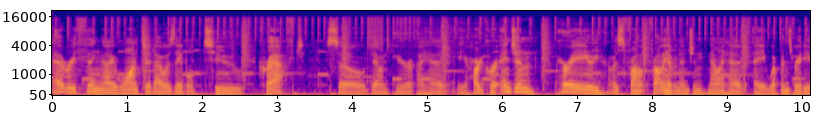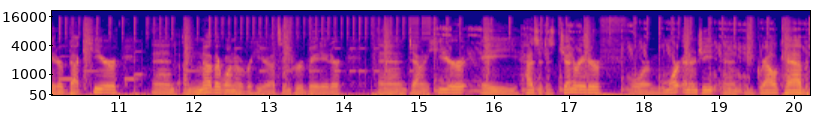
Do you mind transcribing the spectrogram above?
everything I wanted I was able to craft. So down here I have a hardcore engine. Hooray! I was finally have an engine. Now I have a weapons radiator back here and another one over here. That's an improved radiator. And down here a hazardous generator for more energy and a growl cab.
